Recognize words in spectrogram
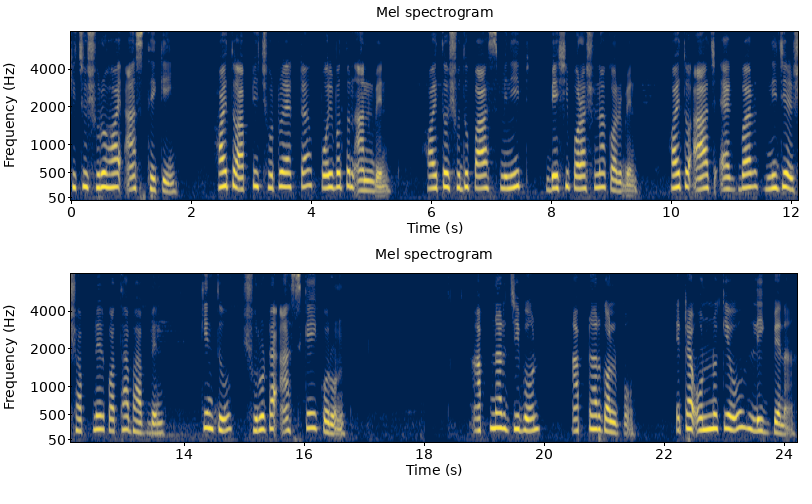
কিছু শুরু হয় আজ থেকেই। হয়তো আপনি ছোট একটা পরিবর্তন আনবেন। হয়তো শুধু পাঁচ মিনিট বেশি পড়াশোনা করবেন। হয়তো আজ একবার নিজের স্বপ্নের কথা ভাববেন। কিন্তু শুরুটা আজকেই করুন। আপনার জীবন, আপনার গল্প, এটা অন্য কেউ লিখবে না।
